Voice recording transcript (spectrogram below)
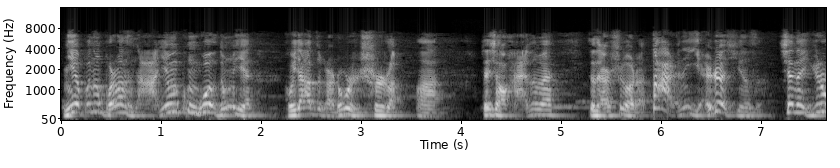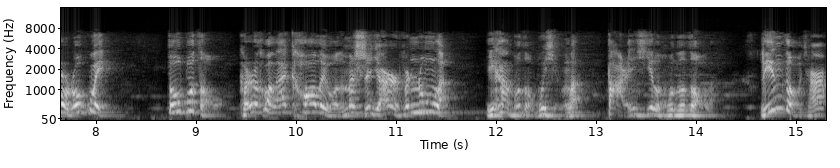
你也不能不让他拿，因为供锅的东西回家自个儿都是吃了啊。这小孩子们就在这射着，大人呢也是这心思。现在鱼肉都贵，都不走。可是后来敲了有他妈十几二十分钟了，一看不走不行了，大人稀里糊涂走了。”前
